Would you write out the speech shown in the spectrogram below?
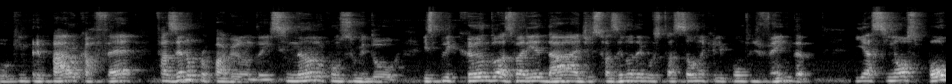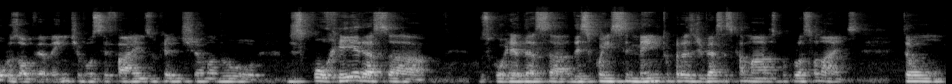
o quem prepara o café, fazendo propaganda, ensinando o consumidor, explicando as variedades, fazendo a degustação naquele ponto de venda. E assim, aos poucos, obviamente, você faz o que a gente chama do discorrer essa discorrer dessa, desse conhecimento para as diversas camadas populacionais. Então,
